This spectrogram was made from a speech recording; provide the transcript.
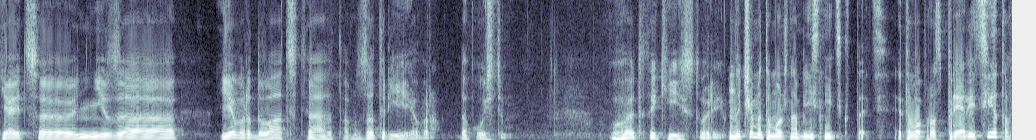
яйца не за евро 20, а там за 3 евро, допустим. Бывают и такие истории. Но чем это можно объяснить, кстати? Это вопрос приоритетов.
